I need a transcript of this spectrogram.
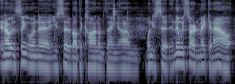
and I was thinking when uh, you said about the condom thing, um, when you said, and then we started making out,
